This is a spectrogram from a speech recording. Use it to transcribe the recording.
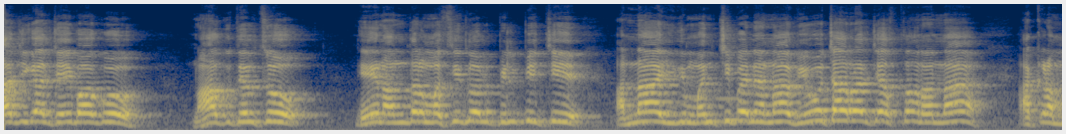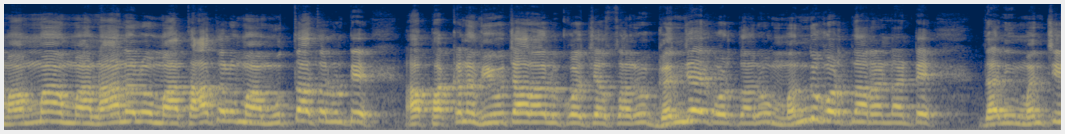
రాజకీయాలు చేయబాకు? నాకు తెలుసు. నేను అందరు మసీదులను పిలిపించి అన్నా ఇది మంచి పని అన్నా వ్యవచారాలు చేస్తున్నారన్నా. అక్కడ మా అమ్మ మా నాన్నలు మా తాతలు మా ముత్తాతలు ఉంటే ఆ పక్కన వ్యవచారాలు చేస్తున్నారు గంజాయి కొడుతున్నారు మందు కొడుతున్నారన్న అంటే దానికి మంచి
